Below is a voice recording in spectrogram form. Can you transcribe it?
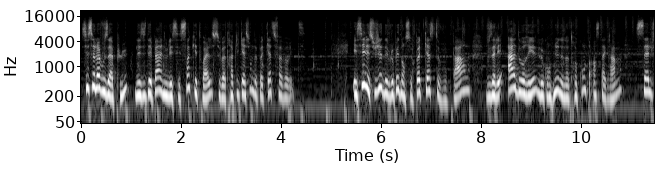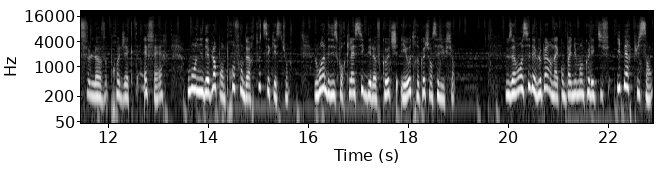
Si cela vous a plu, n'hésitez pas à nous laisser 5 étoiles sur votre application de podcast favorite. Et si les sujets développés dans ce podcast vous parlent, vous allez adorer le contenu de notre compte Instagram Self où on y développe en profondeur toutes ces questions, loin des discours classiques des love coach et autres coachs en séduction. Nous avons aussi développé un accompagnement collectif hyper puissant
